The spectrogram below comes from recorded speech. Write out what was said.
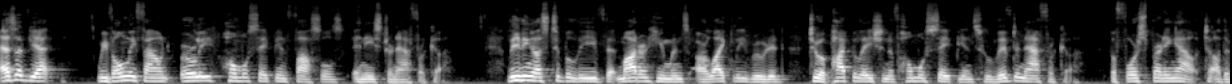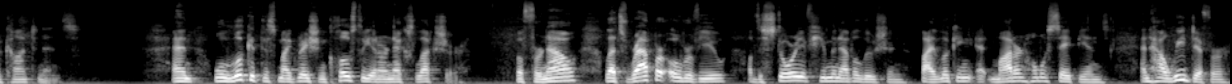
As of yet, we've only found early Homo sapien fossils in eastern Africa, leading us to believe that modern humans are likely rooted to a population of Homo sapiens who lived in Africa before spreading out to other continents. And we'll look at this migration closely in our next lecture. But for now, let's wrap our overview of the story of human evolution by looking at modern Homo sapiens and how we differ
